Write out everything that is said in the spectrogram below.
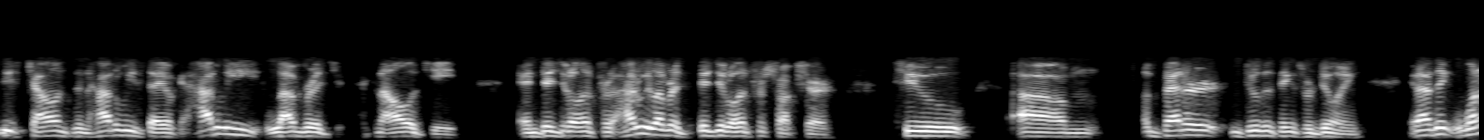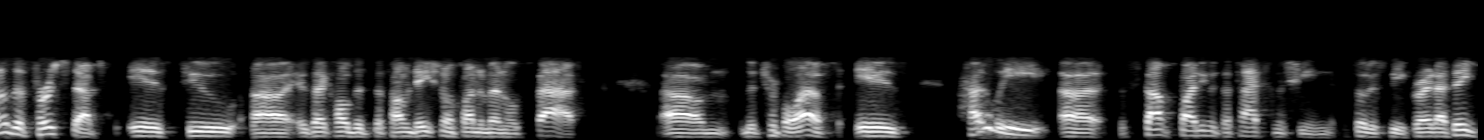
these challenges and how do we say, okay, how do we leverage technology and digital infra- how do we leverage digital infrastructure to um, better do the things we're doing? And I think one of the first steps is to, uh, as I called it, the foundational fundamentals fast, um, the triple F, is how do we uh, stop fighting with the fax machine, so to speak, right? I think,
